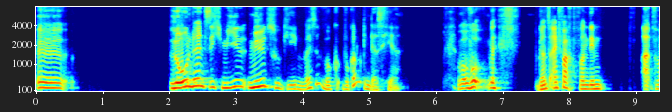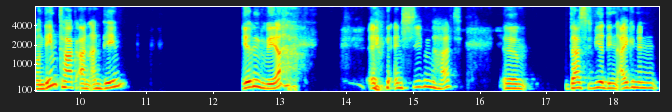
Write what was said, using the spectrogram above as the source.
äh, lohnend, sich Mühe, Mühe zu geben, weißt du? Wo, wo kommt denn das her? Wo, wo, ganz einfach von dem, von dem Tag an, an dem irgendwer entschieden hat, ähm, dass wir den eigenen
